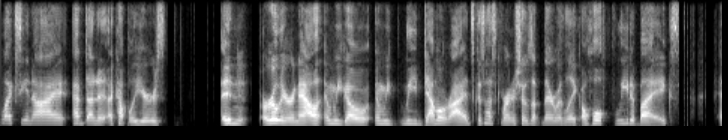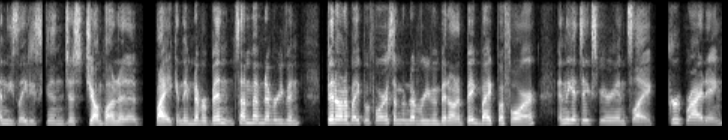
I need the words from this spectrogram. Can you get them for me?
Lexi and I have done it a couple of years in earlier now and we go and we lead demo rides because Husqvarna shows up there with like a whole fleet of bikes and these ladies can just jump on a bike and they've never been some have never even been on a bike before some have never even been on a big bike before and they get to experience like group riding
